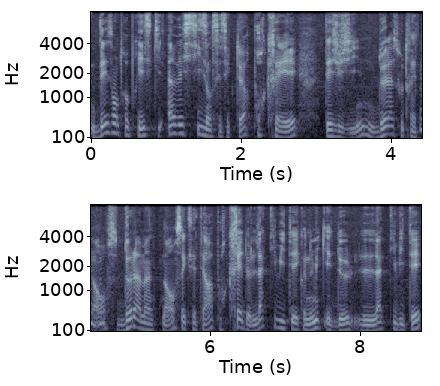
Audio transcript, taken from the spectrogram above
des entreprises qui investissent dans ces secteurs pour créer des usines, de la sous-traitance, mhm. de la maintenance, etc., pour créer de l'activité économique et de l'activité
